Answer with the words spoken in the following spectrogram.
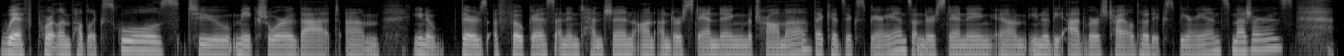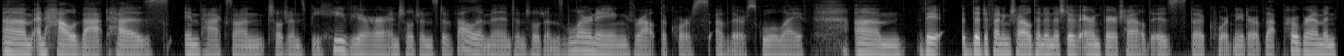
with Portland Public Schools to make sure that, um, you know, there's a focus and intention on understanding the trauma that kids experience, understanding, um, you know, the adverse childhood experience measures, um, and how that has impacts on children's behavior and children's development and children's learning throughout the course of their school life. Um, they, the Defending Childhood Initiative, Erin Fairchild is the coordinator of that program, and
